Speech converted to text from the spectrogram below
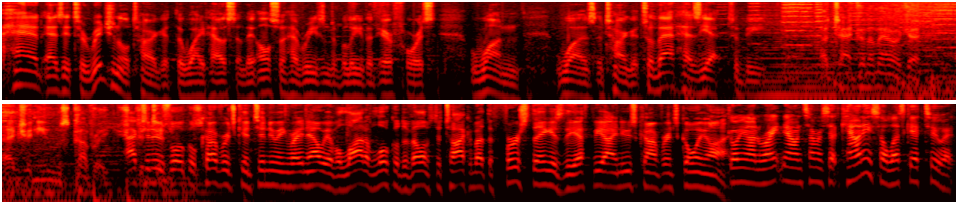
had as its original target the White House, and they also have reason to believe that Air Force One was a target. So that has yet to be. Attack on America, Action News coverage. Action continues. News local coverage continuing right now. We have a lot of local developments to talk about. The first thing is the FBI news conference going on. Going on right now in Somerset County, so let's get to it.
